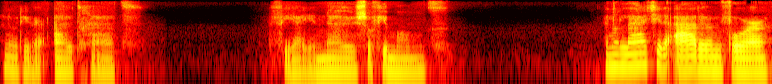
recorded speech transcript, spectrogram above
en hoe die weer uitgaat via je neus of je mond. En dan laat je de adem voor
